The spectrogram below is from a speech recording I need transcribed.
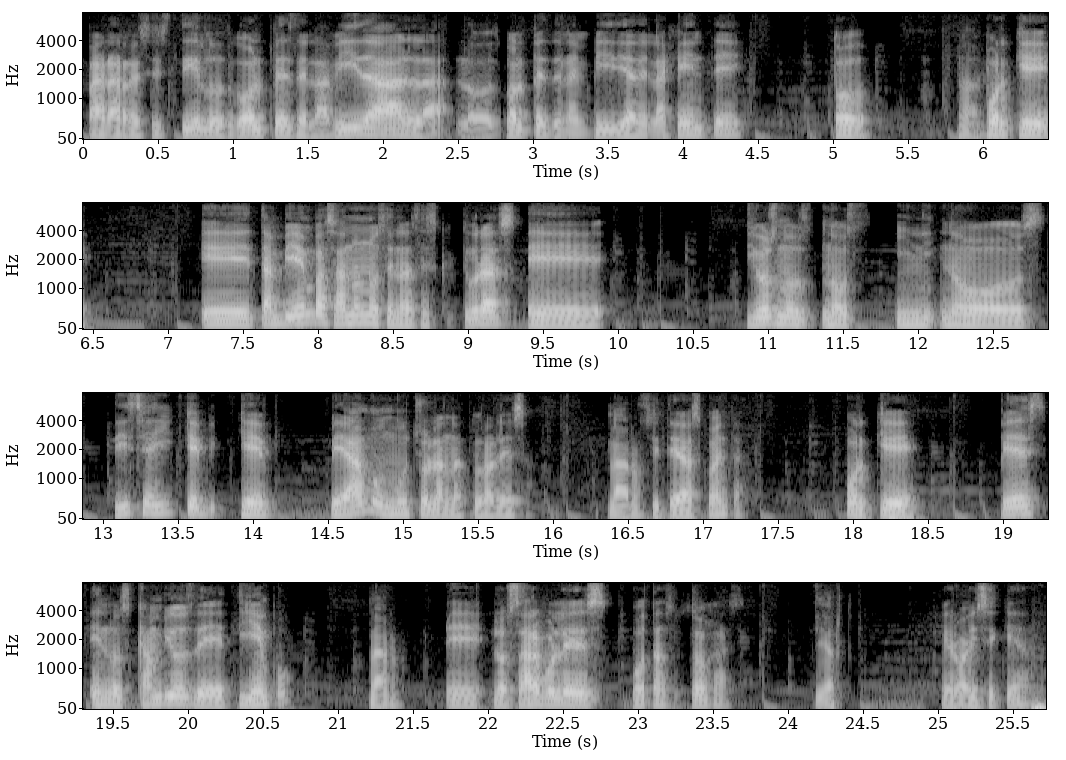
para resistir los golpes de la vida, los golpes de la envidia de la gente, todo. Porque eh, también basándonos en las escrituras, eh, Dios nos, nos, nos dice ahí que, que, veamos mucho la naturaleza. Claro. Si te das cuenta. Porque ves en los cambios de tiempo. Claro. Eh, los árboles botan sus hojas. Cierto. Pero ahí se quedan.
